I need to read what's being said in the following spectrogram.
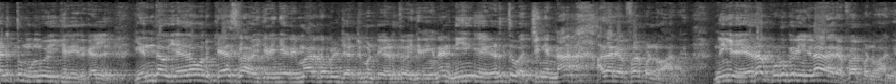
எடுத்து முன்வைக்கிறீர்கள்? எந்த ஏதோ ஒரு கேஸில் வைக்கிறீங்க ரிமார்க்கபிள் ஜட்ஜ்மெண்ட் எடுத்து வைக்கிறீங்கன்னா நீங்கள் எடுத்து வச்சீங்கன்னா அதை ரெஃபர் பண்ணுவாங்க. நீங்கள் எதை கொடுக்குறீங்களோ அதை ரெஃபர் பண்ணுவாங்க.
